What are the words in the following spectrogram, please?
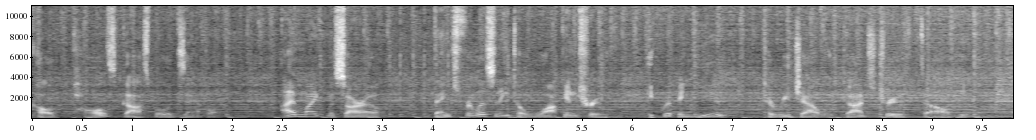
called Paul's Gospel Example. I'm Mike Massaro. Thanks for listening to Walk in Truth, equipping you to reach out with God's truth to all people.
